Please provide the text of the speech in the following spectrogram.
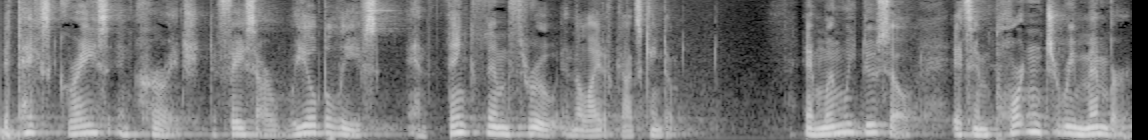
It takes grace and courage to face our real beliefs and think them through in the light of God's kingdom. And when we do so, it's important to remember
